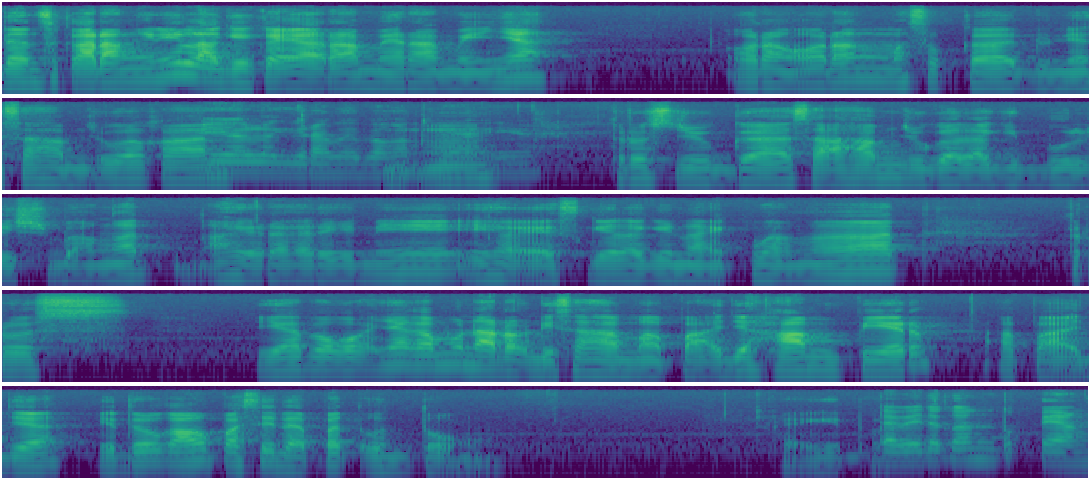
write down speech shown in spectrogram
dan sekarang ini lagi kayak rame-ramenya orang-orang masuk ke dunia saham juga kan. iya lagi rame banget kayaknya Terus juga saham juga lagi bullish banget akhir-akhir ini IHSG lagi naik banget. Terus ya pokoknya kamu naruh di saham apa aja hampir apa aja itu kamu pasti dapat untung. Kayak gitu. tapi itu kan untuk yang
